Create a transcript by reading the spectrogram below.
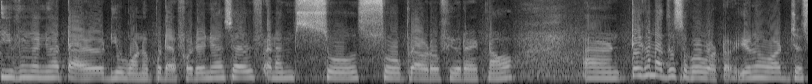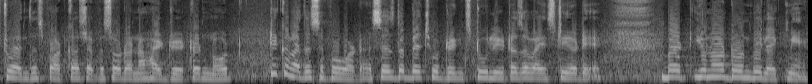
even when you're tired you want to put effort in yourself and i'm so so proud of you right now. And take another sip of water. You know what? Just to end this podcast episode on a hydrated note take another sip of water. Says the bitch who drinks two liters of iced tea a day. But you know don't be like me.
